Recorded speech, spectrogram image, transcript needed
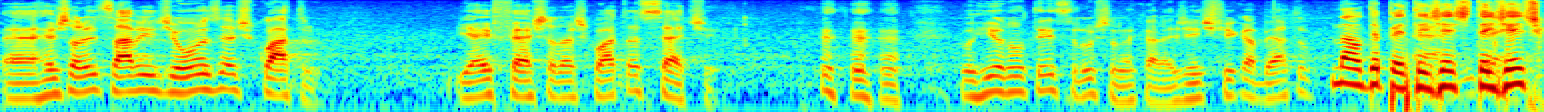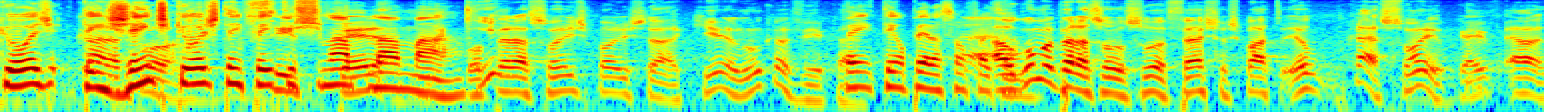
É, restaurantes abrem de 11 às 4. E aí fecha das 4 às 7. o Rio não tem esse luxo, né, cara? A gente fica aberto Não, depende. Tem, gente, tem tem. gente que hoje. Tem Cara, gente pô, que hoje tem feito isso na, na marra. Aqui? Operações paulistas aqui eu nunca vi, cara. Tem, tem operação fazendo. Alguma operação sua fecha às quatro? Eu, cara, sonho, porque aí é,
